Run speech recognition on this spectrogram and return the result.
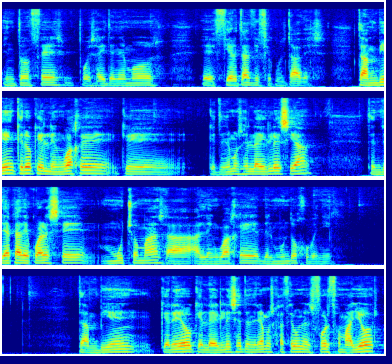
Entonces, pues ahí tenemos eh, ciertas dificultades. También creo que el lenguaje que, tenemos en la Iglesia tendría que adecuarse mucho más al lenguaje del mundo juvenil. También creo que en la Iglesia tendríamos que hacer un esfuerzo mayor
